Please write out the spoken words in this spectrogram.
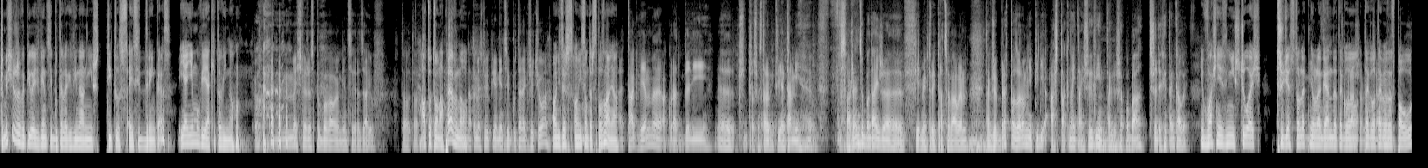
Czy myślisz, że wypiłeś więcej butelek wina niż Titus Acid Drinkers? Ja nie mówię, jakie to wino. Myślę, że spróbowałem więcej rodzajów. To, to, A to to na pewno. Natomiast czy wypiłem więcej butelek w życiu? Oni, też, oni są też z Poznania. E, Tak, wiem. E, Akurat byli, e, przepraszam, stałymi klientami w Swarzędzu bodajże, w firmie, w której pracowałem. Także wbrew pozorom nie pili aż tak najtańszych win. Także szapoba, trzy dychy pękały. I właśnie zniszczyłeś 30-letnią legendę tego, tego, tego zespołu.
